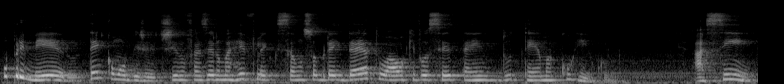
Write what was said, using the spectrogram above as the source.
O primeiro tem como objetivo fazer uma reflexão sobre a ideia atual que você tem do tema currículo. Assim,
